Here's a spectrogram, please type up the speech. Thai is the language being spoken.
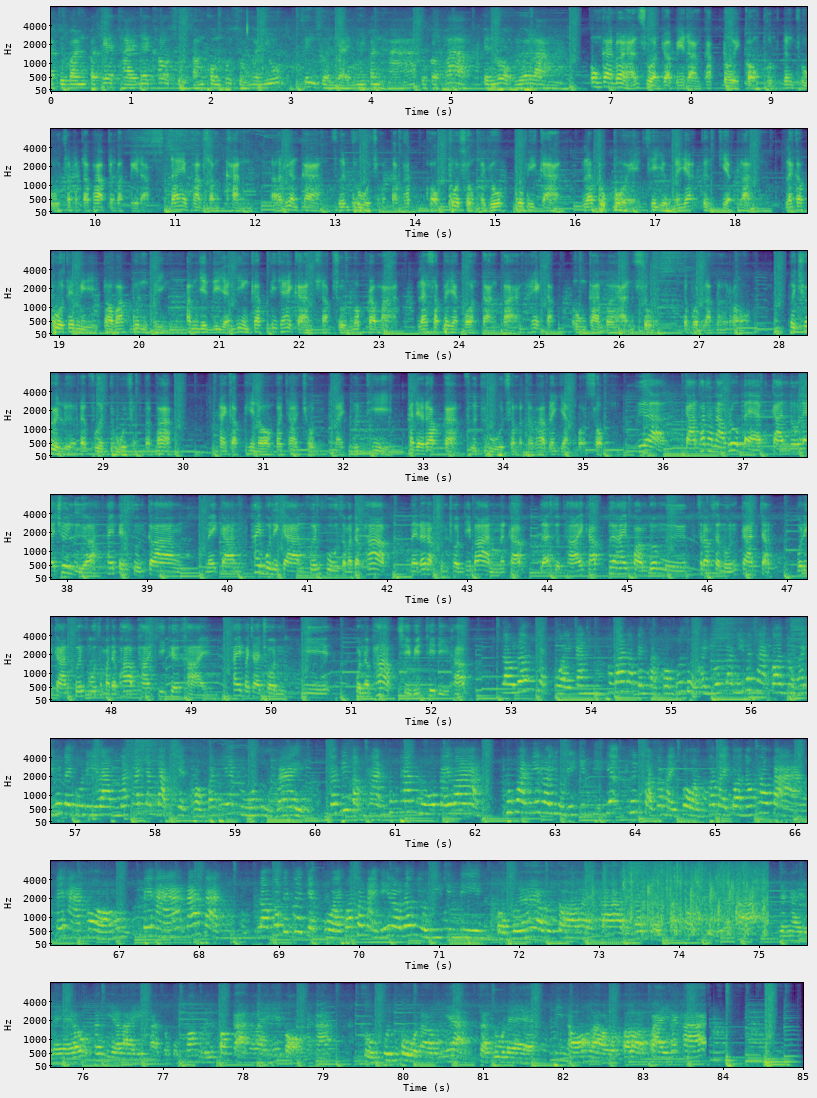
ปัจจุบันประเทศไทยได้เข้าสู่สังคมผู้สูงอายุ ซึ่งส่วนใหญ่มีปัญหาสุขภาพเป็นโรคเรื้อรัง องค์การบริหารส่วนจังหวัดบุรีรัมย์ครับโดยกองทุนฟื้นฟูสมรรถภาพจังหวัดบุรีรัมย์ได้ให้ความสำคัญเอ่อเรื่องการฟื้นฟูสมรรถภาพของผู้สูงอายุ ผู้พิการ และผู้ป่วยที่อยู่ระยะกึ่งเกียบพลัน และก็ผู้ที่มีภาวะพึ่งพิงทำยินดีอย่างยิ่งครับที่ให้การสนับสนุนงบประมาณ และทรัพยากรต่างๆ ให้กับองค์การบริหารส่วนตำบลลำนังรอง เพื่อช่วยเหลือและฟื้นฟูสมรรถภาพ ให้กับพี่น้องประชาชนในพื้นที่ให้ได้รับการฟื้นฟูสมรรถภาพได้อย่างเหมาะสม เพื่อการพัฒนารูปแบบการดูแลช่วยเหลือให้เป็นศูนย์กลาง ในการให้บริการฟื้นฟูสมรรถภาพในระดับชุมชนที่บ้านนะครับ และสุดท้ายครับเพื่อให้ความร่วมมือสนับสนุนการจัดบริการฟื้นฟูสมรรถภาพภาคีเครือข่าย ให้ประชาชนมีคุณภาพชีวิตที่ดีครับเราเริ่มเจ็บป่วยกันเพราะว่าเราเป็นสังคมผู้สูงอายุตอนนี้ประชากรสูงอายุในบุรีรัมย์นะคะอันดับ เจ็ดของประเทศรู้หรือไม่ และที่สำคัญทุกท่านรู้ไหมว่า ทุกวันนี้เราอยู่ดีกินดีเยอะขึ้นกว่าสมัยก่อน สมัยก่อนต้องเข้าป่าไปหาของไปหาล่าสัตว์เราก็ไม่ค่อยเจ็บป่วยเพราะสมัยนี้เราเริ่มอยู่ดีกินดีปรบมือให้อบจหน่อยค่ะในท่านเสริมศัดิ์ทองศรีนะคะ ยังไงแล้วถ้ามีอะไรขาดตกบกพร่องหรือต้องการอะไรให้บอกนะคะ ศูนย์ฟื้นฟูเราเนี่ยจะดูแลพี่น้องเราตลอดไปนะคะ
